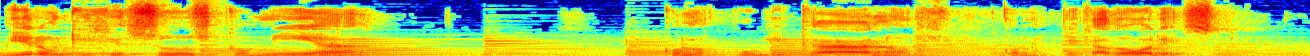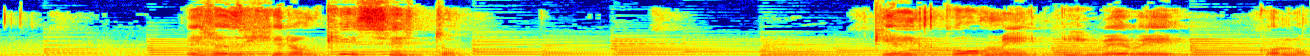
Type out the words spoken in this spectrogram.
vieron que Jesús comía con los publicanos, con los pecadores, ellos dijeron, ¿qué es esto? Que Él come y bebe con los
